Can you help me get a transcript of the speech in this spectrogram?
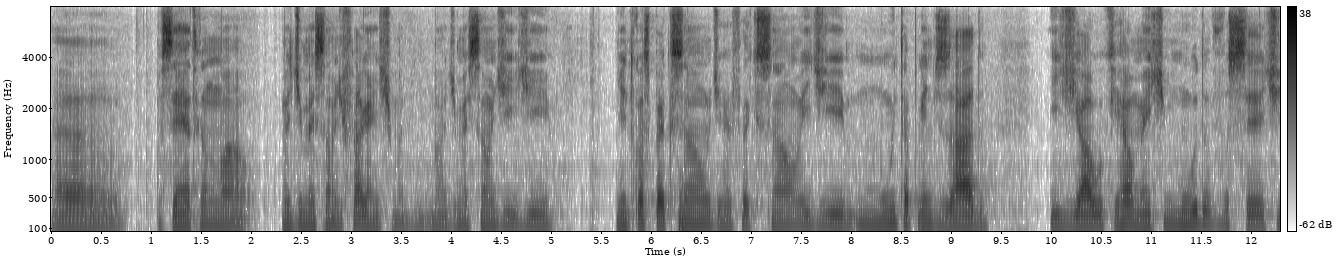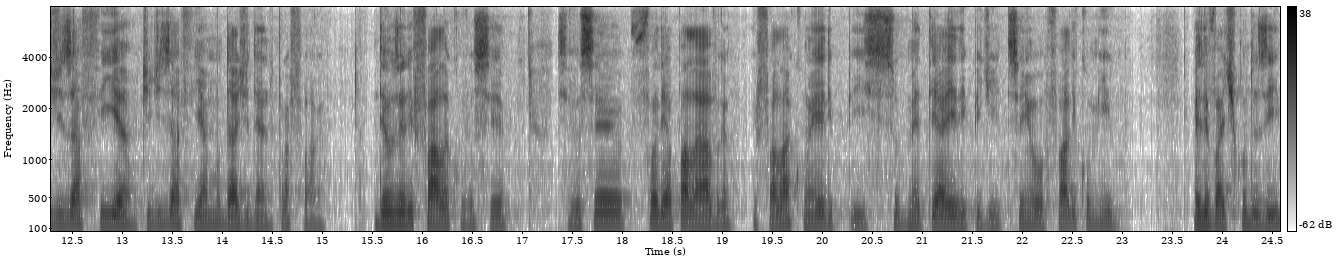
uh, você entra numa uma dimensão diferente, uma, uma dimensão de, de de introspecção, de reflexão e de muito aprendizado e de algo que realmente muda você, te desafia, te desafia a mudar de dentro para fora. Deus ele fala com você. Se você for ler a palavra e falar com ele e se submeter a ele e pedir, Senhor, fale comigo, ele vai te conduzir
